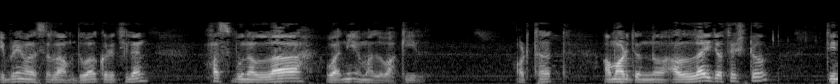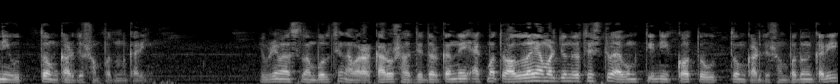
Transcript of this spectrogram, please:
ইব্রাহিম আলাহিসাল্লাম দোয়া করেছিলেন হাসবুন আল্লাহ ওয়ানি আমাল ওয়াকিল। অর্থাৎ, আমার জন্য আল্লাহ যথেষ্ট, তিনি উত্তম কার্য সম্পাদনকারী। ইব্রাহিম আলাইসাল্লাম বলছেন, আমার আর কারও সাহায্যের দরকার নেই। একমাত্র আল্লাহ আমার জন্য যথেষ্ট এবং তিনি কত উত্তম কার্য সম্পাদনকারী।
